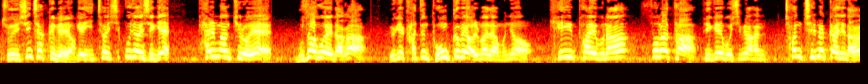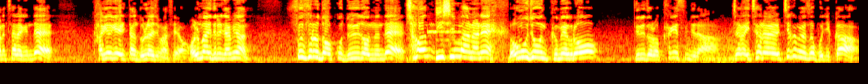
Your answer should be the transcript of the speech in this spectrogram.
준 신차급이에요. 이게 2019년식에 8만 킬로에 무사고에다가 이게 같은 동급에 얼마냐면요. K5나 소나타 비교해 보시면 한 1700까지 나가는 차량인데 가격에 일단 놀라지 마세요. 얼마에 들으냐면 수수료도 없고 누유도 없는데 1020만 원에 너무 좋은 금액으로 드리도록 하겠습니다. 제가 이 차를 찍으면서 보니까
